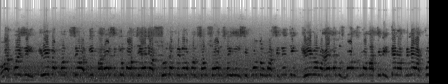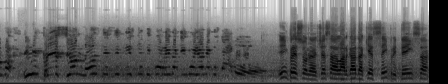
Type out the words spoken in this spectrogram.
uma coisa incrível aconteceu aqui, parece que o Maltieri assume a primeira posição, Soares vem em segundo, um acidente incrível na reta dos boxes, uma batida inteira na primeira curva, impressionante esse início de corrida aqui em Goiânia, Gustavo! Impressionante, essa largada aqui é sempre tensa,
